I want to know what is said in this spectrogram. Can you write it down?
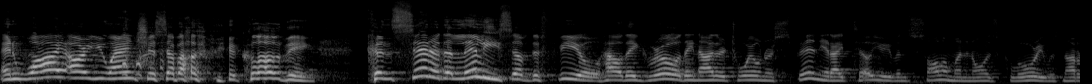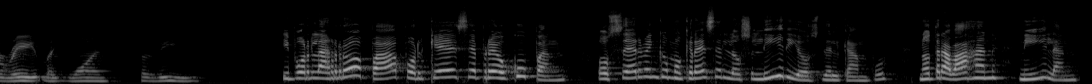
And why are you anxious about clothing? Consider the lilies of the field, how they grow. They neither toil nor spin. Yet I tell you, even Solomon in all his glory was not arrayed like one of these. Y por la ropa, ¿por qué se preocupan? Observen cómo crecen los lirios del campo. No trabajan ni hilan,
